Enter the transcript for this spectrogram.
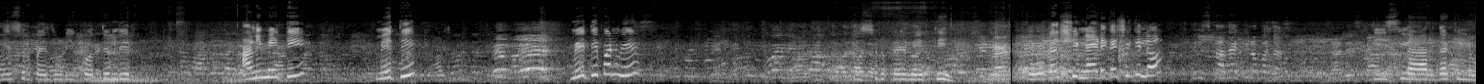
वीस रुपये जुडी कोथिंबीर. आणि मेथी? मेथी? मेथी पण वीस? वीस रुपये मेथी. हे बघा शिंगाडे कशी किलो? तीसला अर्धा किलो.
